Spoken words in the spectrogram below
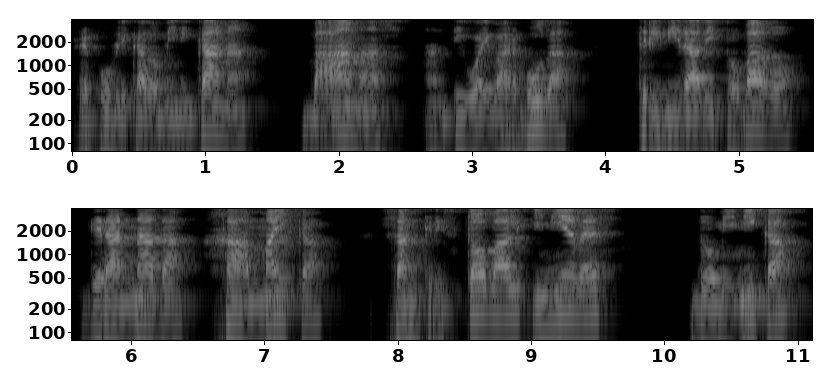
República Dominicana, Bahamas, Antigua y Barbuda, Trinidad y Tobago, Granada, Jamaica, San Cristóbal y Nieves, Dominica,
